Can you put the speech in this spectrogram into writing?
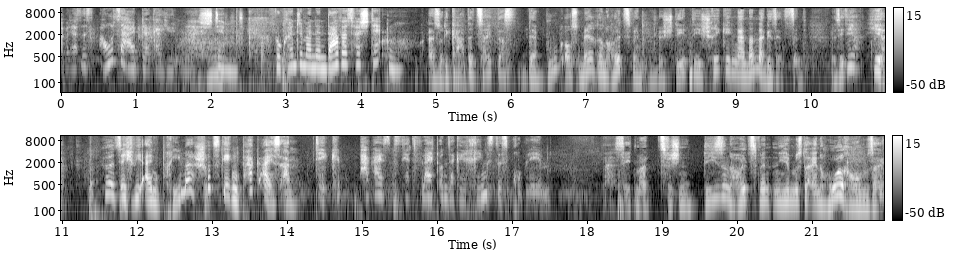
Aber das ist außerhalb der Kajüten. Stimmt. Wo könnte man denn da was verstecken? Also die Karte zeigt, dass der Bug aus mehreren Holzwänden besteht, die schräg gegeneinander gesetzt sind. Seht ihr? Hier. Hört sich wie ein prima Schutz gegen Packeis an. Dick, Packeis ist jetzt vielleicht unser geringstes Problem. Seht mal, zwischen diesen Holzwänden hier müsste ein Hohlraum sein.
